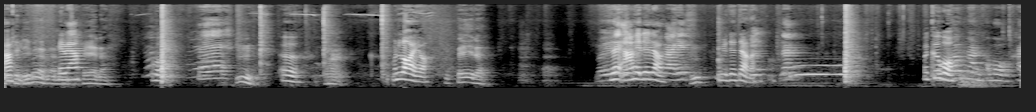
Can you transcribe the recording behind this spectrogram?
อะขึ้นดีไหมล่ะเห็นไหมแพ้นะโอ้แม่อืมเออมันลอยเหรอมันเต้เลยเฮ้ยเอาเฮ็ดได้จ้ะเฮ็ดเฮ็ดได้จ้ะล่ะนั่นมันคือบ่นั่นเขาบอกใคร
